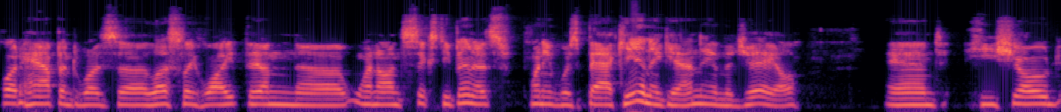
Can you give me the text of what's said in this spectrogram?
What happened was uh, Leslie White then uh, went on 60 Minutes when he was back in again in the jail, and he showed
